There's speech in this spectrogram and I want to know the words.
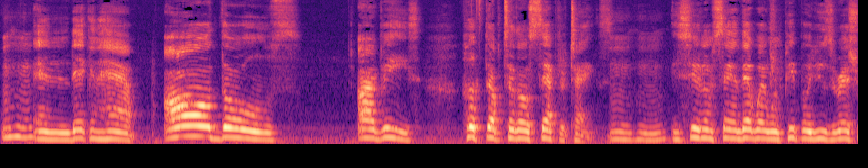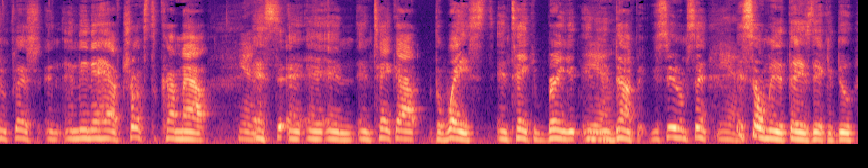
Mhm. And they can have all those RVs hooked up to those septic tanks. mm-hmm. You see what I'm saying? That way, when people use the restroom flush, and, and then they have trucks to come out and, Yes. and, and and take out the waste and take it, bring it, and, Yeah. and dump it. You see what I'm saying? Yeah. There's so many things they can do.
